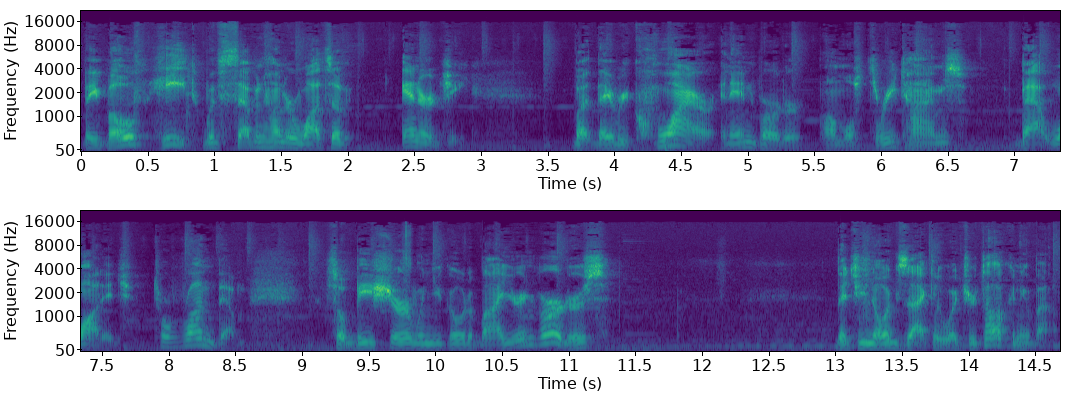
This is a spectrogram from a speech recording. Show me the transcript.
They both heat with 700 watts of energy, but they require an inverter almost three times that wattage to run them. So be sure when you go to buy your inverters that you know exactly what you're talking about.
